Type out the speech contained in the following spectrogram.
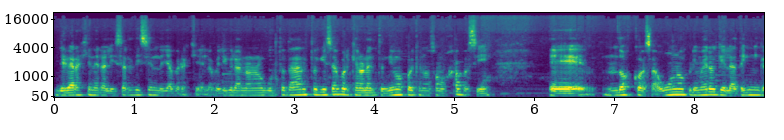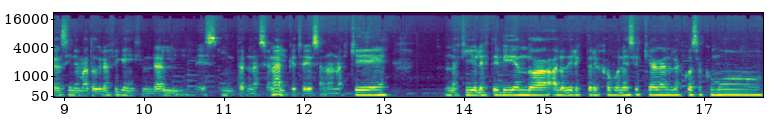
llegar a generalizar diciendo, ya, pero es que la película no nos gustó tanto, quizá porque no la entendimos, porque no somos japos. Eh, dos cosas. Uno, primero, que la técnica cinematográfica en general es internacional, ¿cachai? O sea, no, es que no es que yo le esté pidiendo a, los directores japoneses que hagan las cosas como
